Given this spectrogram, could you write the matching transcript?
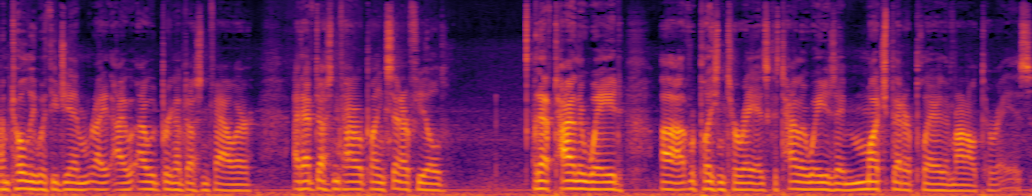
I'm totally with you, Jim. Right? I, I would bring up Dustin Fowler. I'd have Dustin Fowler playing center field. I'd have Tyler Wade uh, replacing Torreyes because Tyler Wade is a much better player than Ronald Torreyes.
